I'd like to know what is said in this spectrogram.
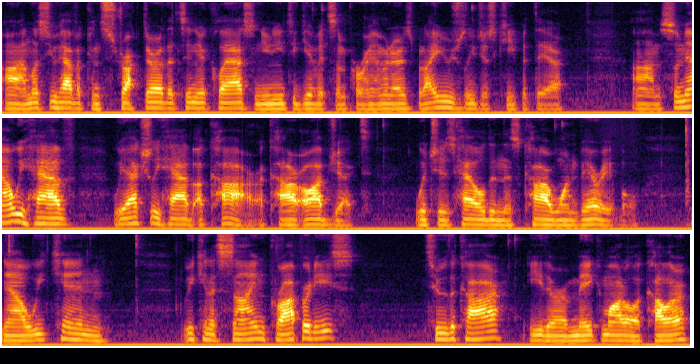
Uh, unless you have a constructor that's in your class and you need to give it some parameters, but I usually just keep it there. Um, so now we have we actually have a car, a car object, which is held in this car1 variable. Now we can we can assign properties to the car, either a make, model, or color,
